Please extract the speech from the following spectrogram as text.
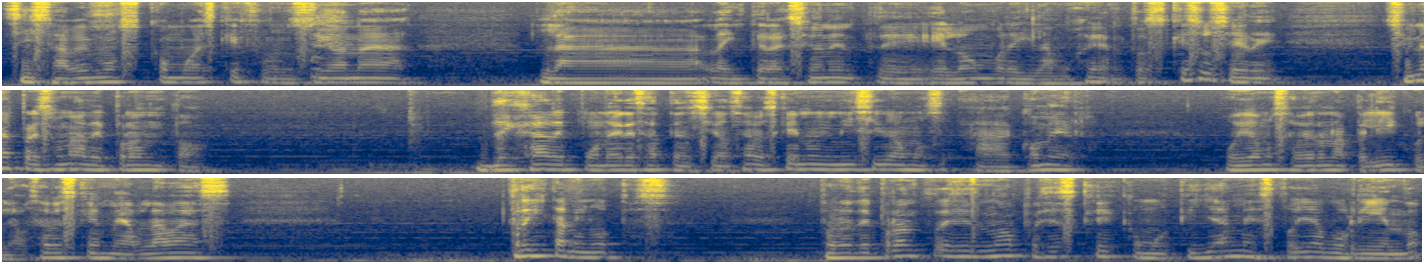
si sabemos cómo es que funciona la, la interacción entre el hombre y la mujer. Entonces, ¿qué sucede? Si una persona de pronto deja de poner esa atención, ¿sabes que En un inicio íbamos a comer, o íbamos a ver una película, o sabes que me hablabas 30 minutos, pero de pronto dices, no, pues es que como que ya me estoy aburriendo,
